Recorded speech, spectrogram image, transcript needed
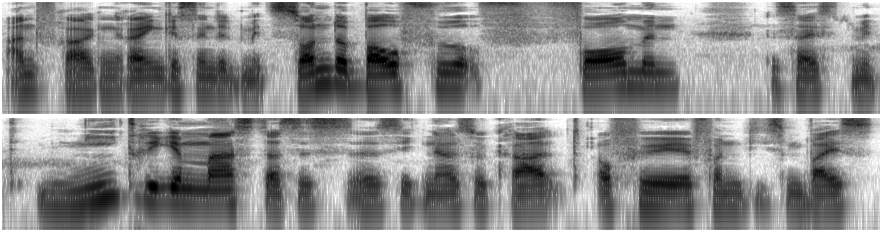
Anfragen reingesendet mit Sonderbauformen. Das heißt mit niedrigem Maß, dass das äh, Signal so gerade auf Höhe von diesem weiß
